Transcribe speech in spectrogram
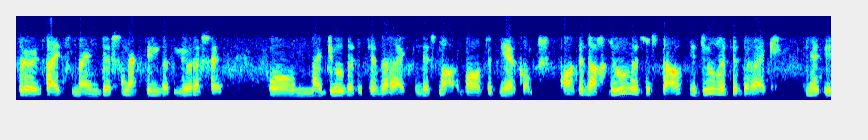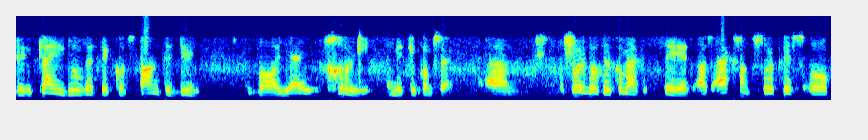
prioriteit vir my en dis wat ek dink wat nodig is om my doelwitte te bereik. En dis maar waar dit neerkom. Elke dag doelwitte stel, jy doelwitte bereik. En as jy die klein doelwitte konstant te doen waar jy groei in die toekoms. Ehm um, voorbeeld hoe kom ek sê is as ek gaan fokus op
